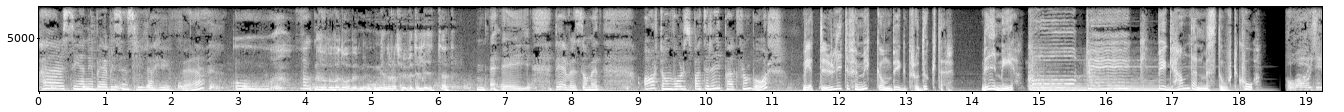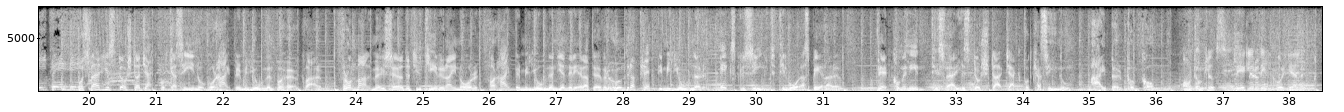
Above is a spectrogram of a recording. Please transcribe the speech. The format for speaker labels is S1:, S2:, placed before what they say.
S1: Här ser ni bebisens lilla huvud.
S2: Åh, vad...
S3: Men vad, vadå, menar du att huvudet är litet?
S1: Nej, det är väl som ett 18 volts batteripack från Bosch.
S4: Vet du lite för mycket om byggprodukter? Vi är med. -bygg. Bygghandeln med stort K.
S5: På Sveriges största jackpot-kasino går hypermiljonen på högvarv. Från Malmö i söder till Kiruna i norr har hypermiljonen genererat över 130 miljoner exklusivt till våra spelare. Välkommen in till Sveriges största jackpot-kasino, hyper.com.
S6: 18 plus, regler och villkor gäller.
